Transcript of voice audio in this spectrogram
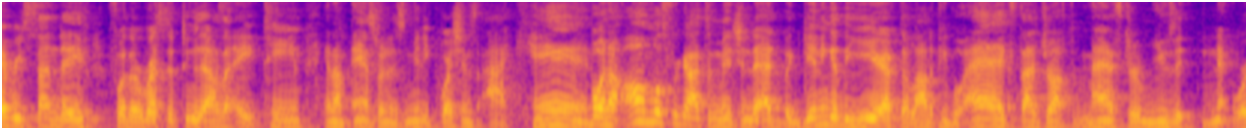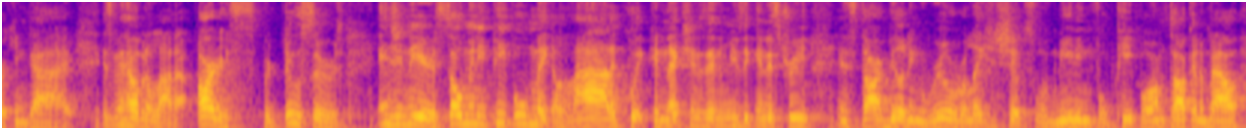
every Sunday for the rest of 2018 and I'm answering as many questions I can. Oh, and I almost forgot to mention that at the beginning of the year, after a lot of people asked, I dropped Master Music Networking Guide. It's been helping a lot of artists, producers, engineers, so many people make a lot of quick connections in the music industry and start building real relationships with meaningful people. I'm talking about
